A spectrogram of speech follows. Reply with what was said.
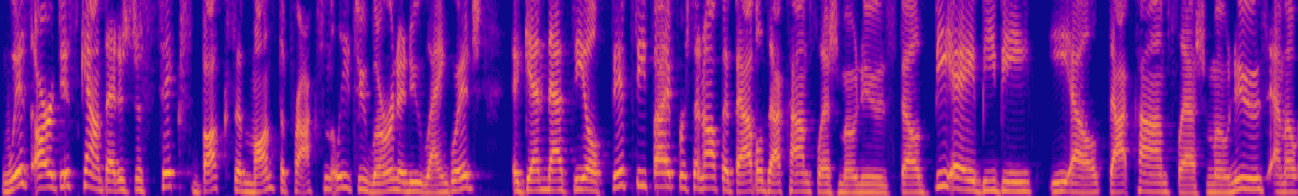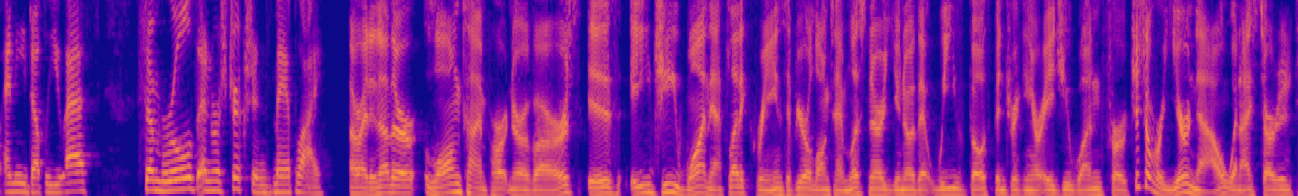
with our discount. That is just six bucks a month approximately to learn a new language. Again, that deal 55% off at babbel.com slash Mo News, spelled B-A-B-B-E-L dot com slash Mo News, M-O-N-E-W-S. Some rules and restrictions may apply. All right, another longtime partner of ours is AG1 Athletic Greens. If you're a longtime listener, you know that we've both been drinking our AG1 for just over a year now. When I started,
